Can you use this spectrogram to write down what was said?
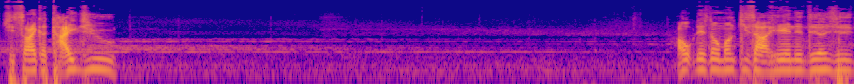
She sounds like a kaiju. I hope there's no monkeys out here in the desert.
